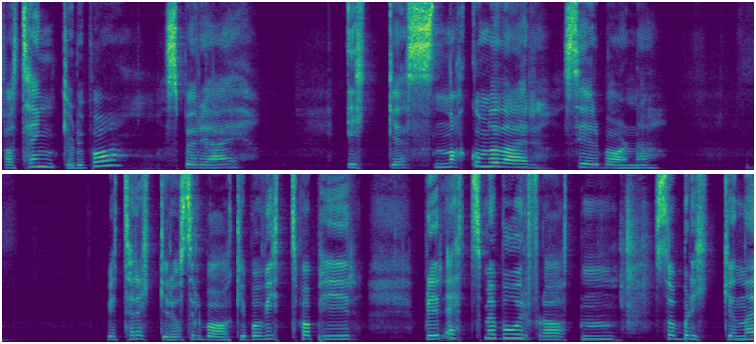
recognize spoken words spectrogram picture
Hva tenker du på? spør jeg. Ikke snakk om det der, sier barnet. Vi trekker oss tilbake på hvitt papir, blir ett med bordflaten, så blikkene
